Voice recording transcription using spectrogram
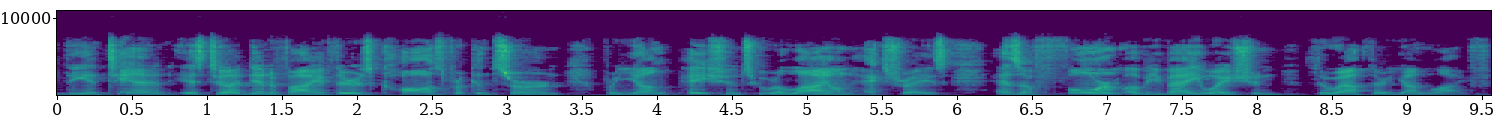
The intent is to identify if there is cause for concern for young patients who rely on x rays as a form of evaluation throughout their young life.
